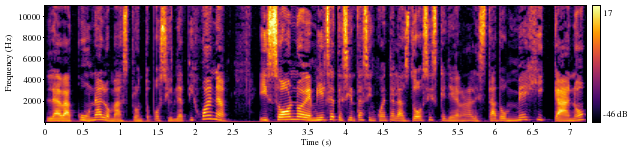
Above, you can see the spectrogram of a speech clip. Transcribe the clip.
la vacuna lo más pronto posible a Tijuana. Y son 9.750 las dosis que llegaron al Estado mexicano,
